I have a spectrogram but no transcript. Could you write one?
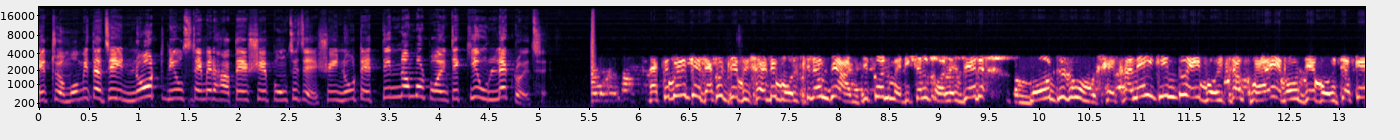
মিত্র। মমিতা, যেই নোট নিউজ টাইমের হাতে এসে পৌঁছেছে, সেই নোটে তিন নম্বর পয়েন্টে কি উল্লেখ রয়েছে? একেবারে দেখো, যে বিষয়টি বলছিলাম যে আরজিকর মেডিকেল কলেজের বোর্ড রুম সেখানেই কিন্তু এই বৈঠক হয় এবং যে বৈঠকে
